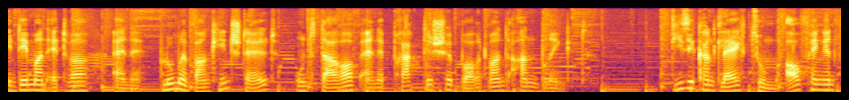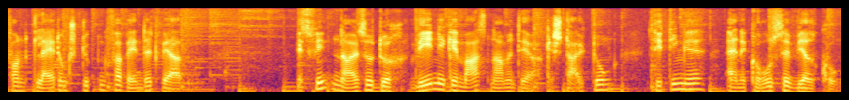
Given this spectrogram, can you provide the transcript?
indem man etwa eine Blumenbank hinstellt und darauf eine praktische Bordwand anbringt. Diese kann gleich zum Aufhängen von Kleidungsstücken verwendet werden. Es finden also durch wenige Maßnahmen der Gestaltung die Dinge eine große Wirkung.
